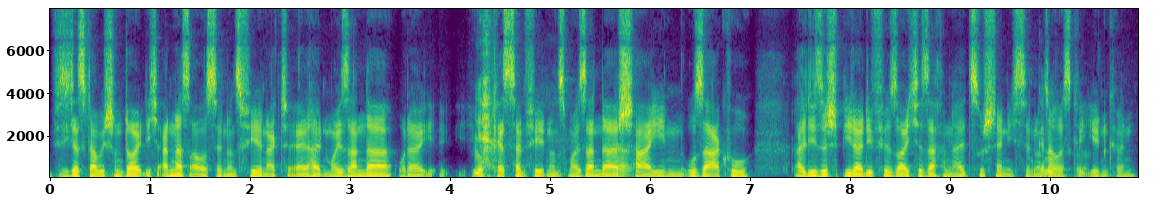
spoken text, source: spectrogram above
sieht das, glaube ich, schon deutlich anders aus, denn uns fehlen aktuell halt Moisander oder ja. gestern fehlten uns Moisander, ja. Shahin, Osako, all diese Spieler, die für solche Sachen halt zuständig sind und genau, sowas kreieren ja. können.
